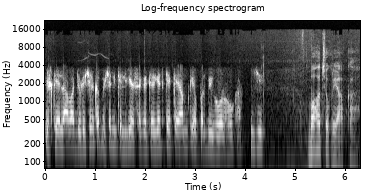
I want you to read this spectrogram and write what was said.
इसके अलावा जुडिशियल कमीशन के लिए सेक्रेटेरिएट के क्याम के ऊपर भी गौर होगा। जी। बहुत शुक्रिया आपका।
